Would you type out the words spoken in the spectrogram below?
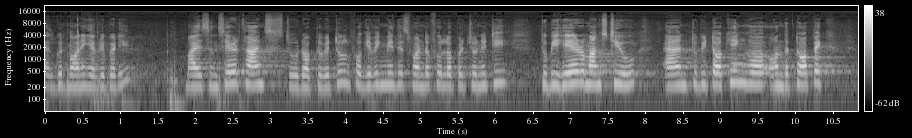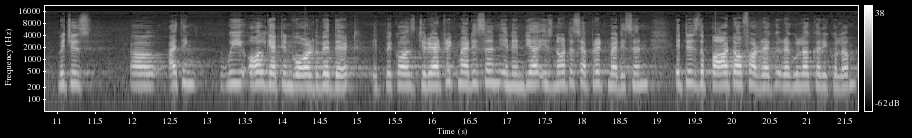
Well, good morning, everybody. My sincere thanks to Dr. Vitull for giving me this wonderful opportunity to be here amongst you and to be talking uh, on the topic which is, uh, I think, we all get involved with it. it. Because geriatric medicine in India is not a separate medicine. It is the part of our reg regular curriculum.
